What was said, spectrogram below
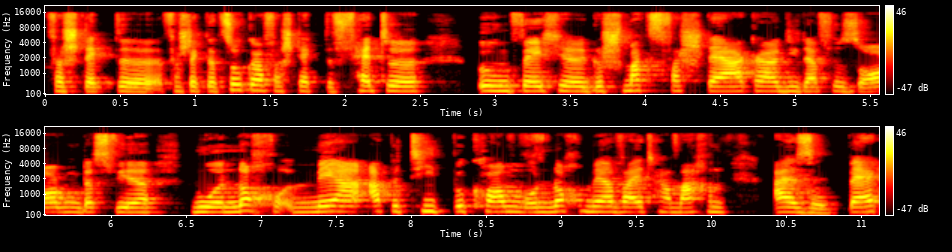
versteckte, versteckter Zucker, versteckte Fette, irgendwelche Geschmacksverstärker, die dafür sorgen, dass wir nur noch mehr Appetit bekommen und noch mehr weitermachen. Also back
